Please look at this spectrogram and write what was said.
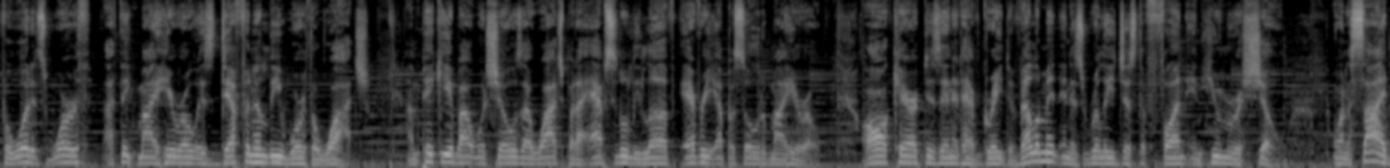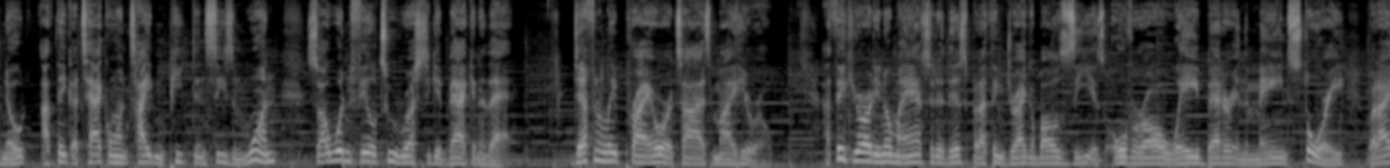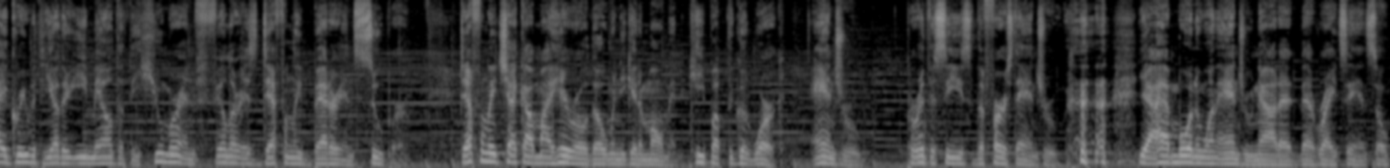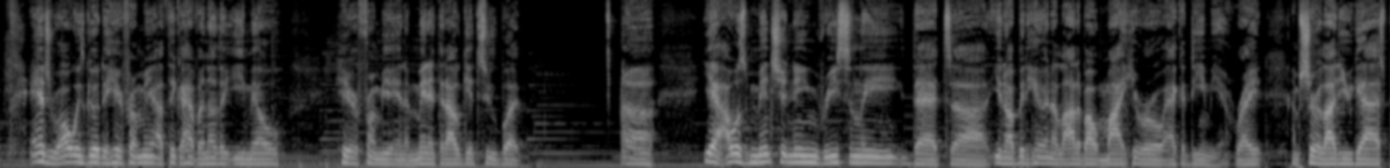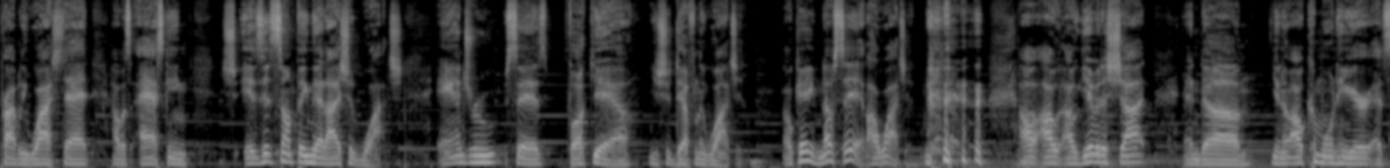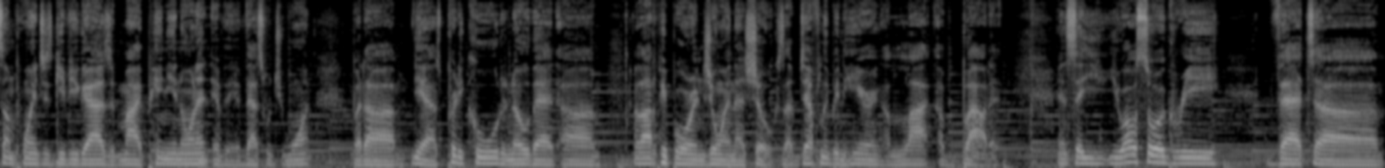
For what it's worth, I think My Hero is definitely worth a watch. I'm picky about what shows I watch, but I absolutely love every episode of My Hero. All characters in it have great development, and it's really just a fun and humorous show. On a side note, I think Attack on Titan peaked in season 1, so I wouldn't feel too rushed to get back into that. Definitely prioritize My Hero. I think you already know my answer to this, but I think Dragon Ball Z is overall way better in the main story, but I agree with the other email that the humor and filler is definitely better in Super. Definitely check out My Hero though when you get a moment. Keep up the good work. Andrew, parentheses, the first Andrew. yeah, I have more than one Andrew now that, that writes in. So, Andrew, always good to hear from you. I think I have another email here from you in a minute that I'll get to, but uh, yeah, I was mentioning recently that uh, you know I've been hearing a lot about My Hero Academia, right? I'm sure a lot of you guys probably watched that. I was asking, is it something that I should watch? Andrew says, "Fuck yeah, you should definitely watch it." Okay, enough said. I'll watch it. I'll, I'll, I'll, give it a shot, and um, you know I'll come on here at some point just give you guys my opinion on it if, if that's what you want. But uh, yeah, it's pretty cool to know that uh, a lot of people are enjoying that show because I've definitely been hearing a lot about it. And say so you, also agree that uh,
